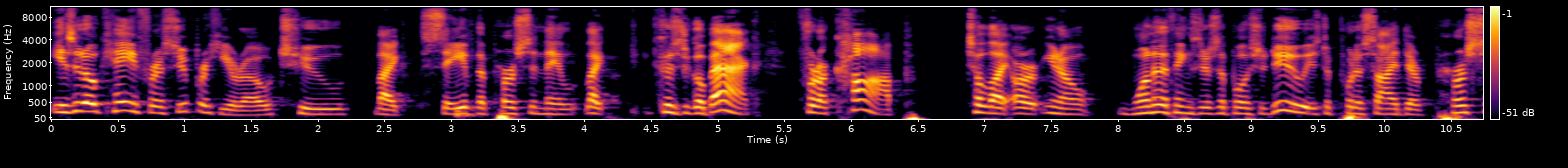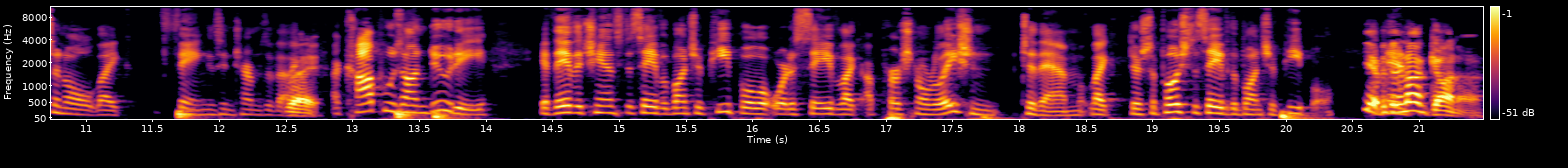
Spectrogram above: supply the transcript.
is it okay for a superhero to like save the person they like? Because to go back for a cop to like, or you know, one of the things they're supposed to do is to put aside their personal like things in terms of that. Right. A cop who's on duty, if they have the chance to save a bunch of people or to save like a personal relation to them, like they're supposed to save the bunch of people. Yeah, but they're not gonna.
